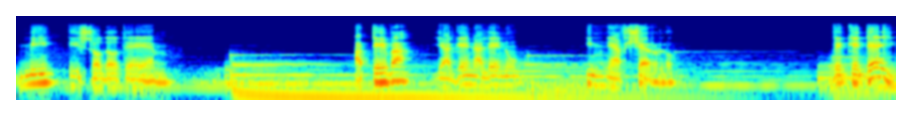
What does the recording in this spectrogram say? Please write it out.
מיסודותיהם. הטבע יגן עלינו אם נאפשר לו. וכדי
